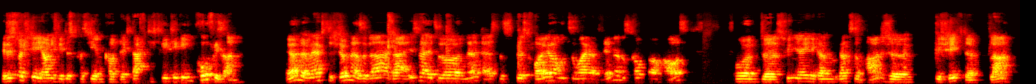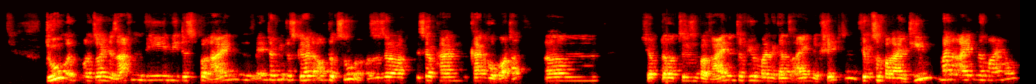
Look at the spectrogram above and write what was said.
ja, das verstehe ich auch nicht, wie das passieren konnte. Ich dachte, ich trete gegen Profis an. Ja, da merkst du schon, also da, da ist halt so, ne, da ist das, das Feuer und so weiter drin, das kommt auch raus. Und äh, das finde ich eigentlich eine ganz, ganz sympathische Geschichte, klar. Du und, und solche Sachen wie, wie das Berein-Interview, das gehört auch dazu. Also ist ja, ist ja kein, kein Roboter. Ähm, ich habe da zu diesem Berein-Interview meine ganz eigene Geschichte. Ich habe zum Berein-Team meine eigene Meinung.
